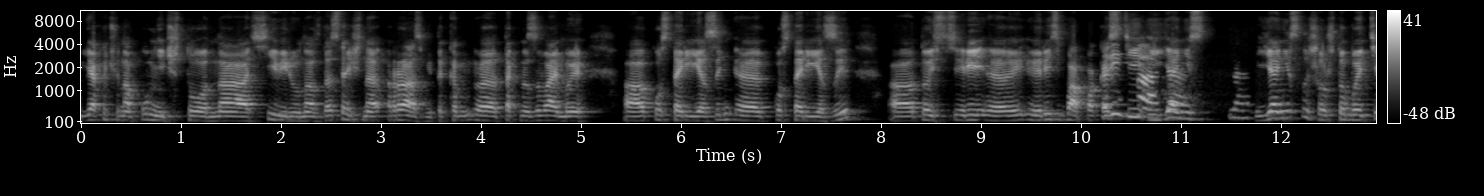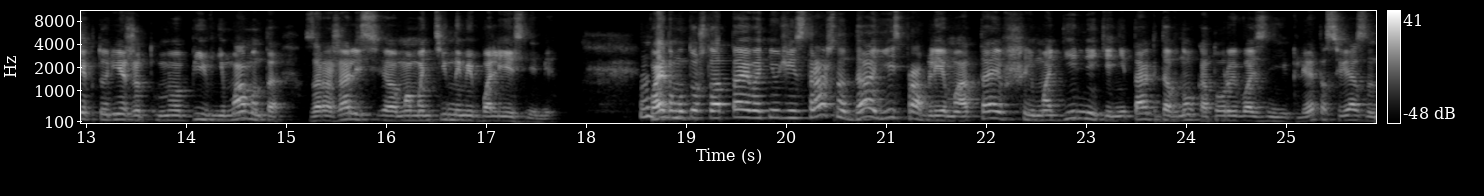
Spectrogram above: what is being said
я хочу напомнить, что на севере у нас достаточно развиты э, так называемые э, косторезы, косторезы то есть резьба по кости. Резьба, и я не да. Я не слышал, чтобы те, кто режет бивни мамонта, заражались э, мамонтинными болезнями. Поэтому то, что оттаивать не очень страшно, да, есть проблема. Оттаившие могильники не так давно, которые возникли. Это связано,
